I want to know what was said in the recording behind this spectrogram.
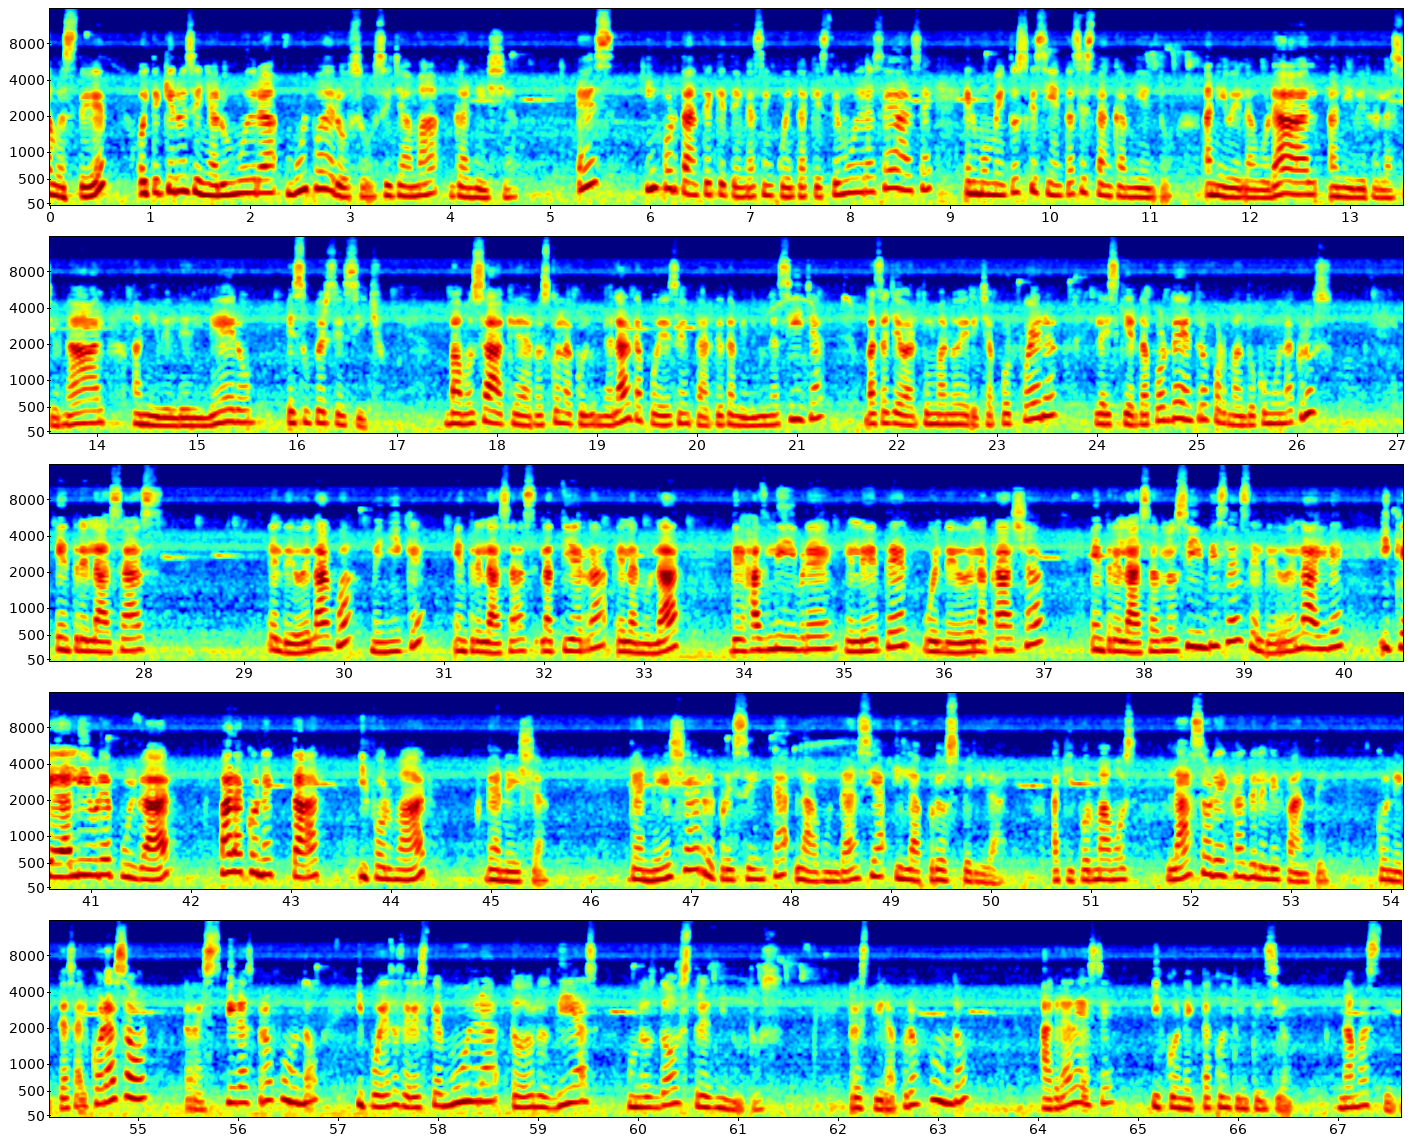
Namaste. Hoy te quiero enseñar un mudra muy poderoso. Se llama Ganesha. Es importante que tengas en cuenta que este mudra se hace en momentos que sientas estancamiento a nivel laboral, a nivel relacional, a nivel de dinero. Es súper sencillo. Vamos a quedarnos con la columna larga. Puedes sentarte también en una silla. Vas a llevar tu mano derecha por fuera, la izquierda por dentro, formando como una cruz. Entrelazas el dedo del agua, meñique, entrelazas la tierra, el anular, dejas libre el éter o el dedo de la caja, entrelazas los índices, el dedo del aire y queda libre pulgar para conectar y formar Ganesha. Ganesha representa la abundancia y la prosperidad. Aquí formamos las orejas del elefante. Conectas al corazón, respiras profundo y puedes hacer este mudra todos los días unos 2-3 minutos. Respira profundo, agradece y conecta con tu intención. Namaste.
